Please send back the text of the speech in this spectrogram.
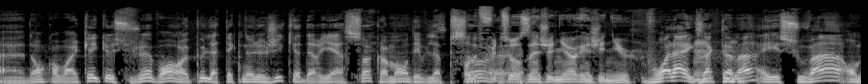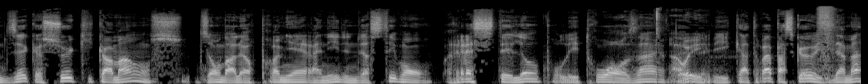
Euh, donc, on va avoir quelques sujets, voir un peu la technologie qu'il y a derrière ça, comment on développe ça. sont de futurs euh, ingénieurs ingénieux. voilà, exactement. Et souvent, on me disait que ceux qui commencent, disons, dans leur première année d'université, vont rester là pour les trois ans, Ah oui. les quatre ans, parce que, évidemment,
